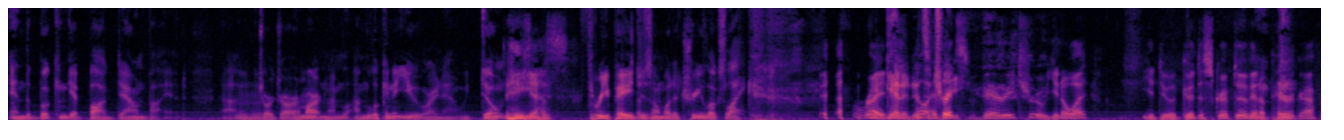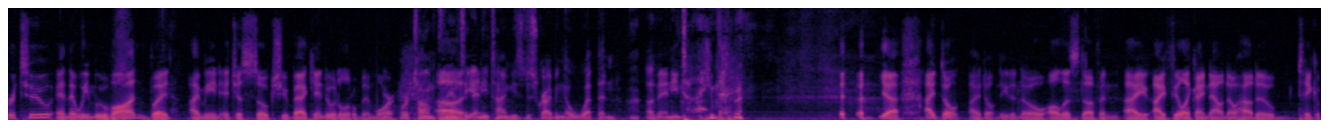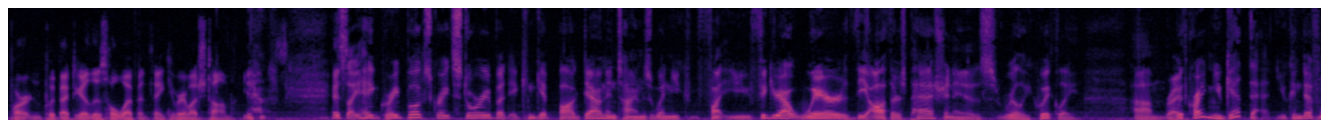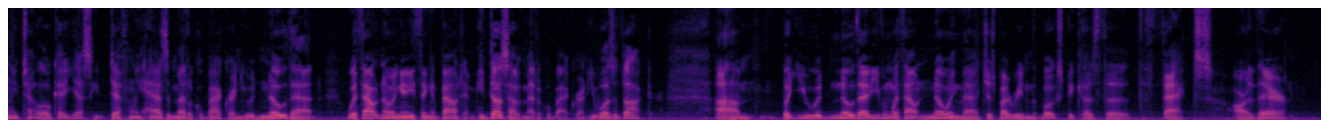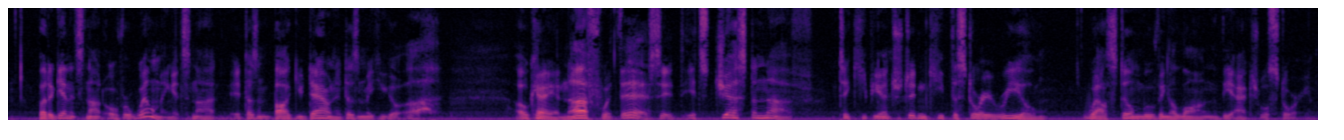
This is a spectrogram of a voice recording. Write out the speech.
and the book can get bogged down by it. Uh, Mhm. George R. R. Martin, I'm, I'm looking at you right now. We don't need Yes. three pages on what a tree looks like. right. Get it, No, it's a tree. That's very true. You know what? You do a good descriptive in a paragraph or two, and then we move on. But I mean, it just soaks you back into it a little bit more. Or Tom Uh, Clancy, anytime he's describing a weapon of any type. yeah, I don't. I don't need to know all this stuff, and I, I feel like I now know how to take apart and put back together this whole weapon. Thank you very much, Tom. Yeah, it's like, hey, great books, great story, but it can get bogged down in times when you fi- you figure out where the author's passion is really quickly. Um, Right. With Crichton, you get that. You can definitely tell. Okay, yes, he definitely has a medical background. You would know that without knowing anything about him. He does have a medical background. He was a doctor. Um, But you would know that even without knowing that just by reading the books because the, the facts are there. But again, it's not overwhelming. It's not. It doesn't bog you down. It doesn't make you go, ugh. Okay, enough with this. It, it's just enough to keep you interested and keep the story real while still moving along the actual story.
